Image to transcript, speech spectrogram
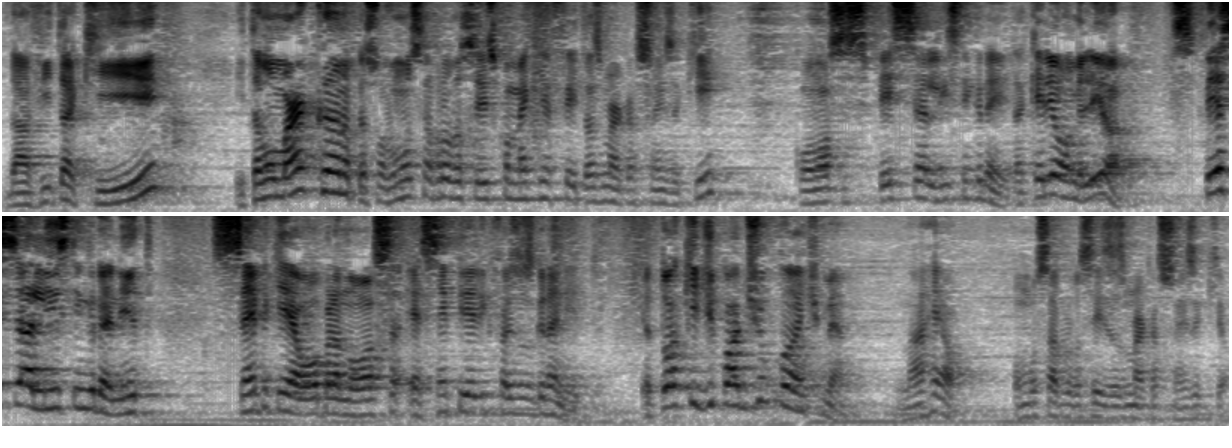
Davi tá aqui. E estamos marcando, pessoal. Vou mostrar pra vocês como é que é feita as marcações aqui com o nosso especialista em granito. Aquele homem ali, ó, especialista em granito. Sempre que é obra nossa, é sempre ele que faz os granitos. Eu tô aqui de coadjuvante mesmo, na real. Vou mostrar pra vocês as marcações aqui, ó.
